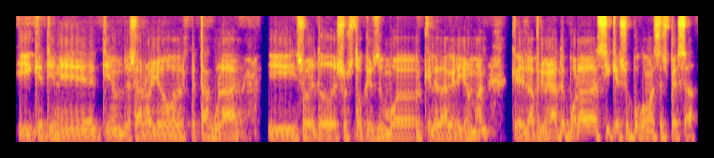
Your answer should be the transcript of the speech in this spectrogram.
y que tiene, tiene un desarrollo espectacular y sobre todo esos toques de humor que le da Gary Oldman, que la primera temporada sí que es un poco más espesa.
